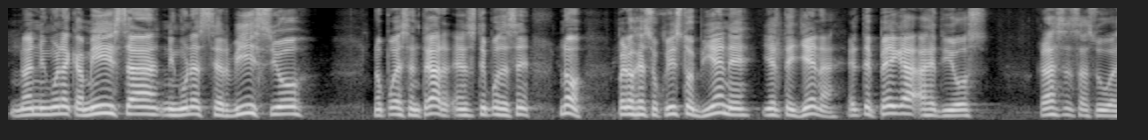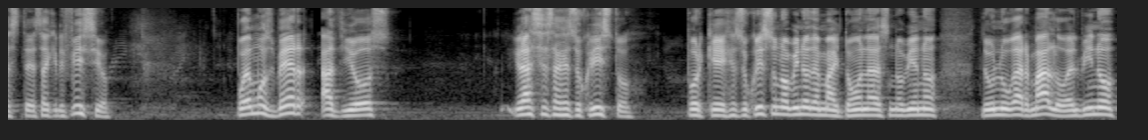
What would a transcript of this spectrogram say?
No hay ninguna camisa, ningún servicio, no puedes entrar en esos tipos de... No, pero Jesucristo viene y Él te llena, Él te pega a Dios gracias a su este, sacrificio. Podemos ver a Dios gracias a Jesucristo porque Jesucristo no vino de McDonald's, no vino de un lugar malo, Él vino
